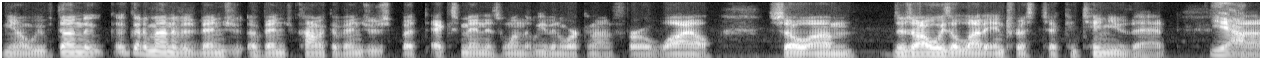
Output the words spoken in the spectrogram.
you know, we've done a, a good amount of Avenger, Avenger, comic Avengers, but X Men is one that we've been working on for a while. So, um, there's always a lot of interest to continue that. Yeah. Uh,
